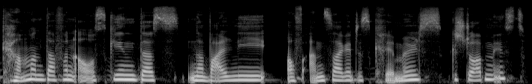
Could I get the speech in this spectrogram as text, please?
kann man davon ausgehen, dass Nawalny auf Ansage des Kremls gestorben ist?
